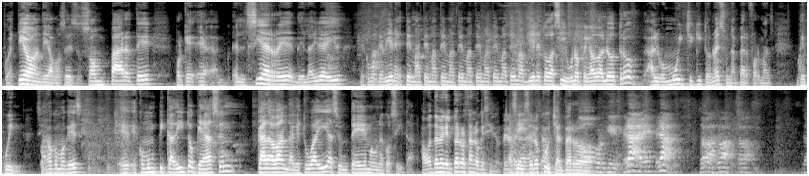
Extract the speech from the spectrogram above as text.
cuestión digamos eso son parte porque eh, el cierre de Live Aid es como que viene tema tema tema tema tema tema tema viene todo así uno pegado al otro algo muy chiquito no es una performance de Queen sino como que es es, es como un picadito que hacen cada banda que estuvo ahí hace un tema una cosita Aguántame que el perro está enloquecido. Espera, Sí, espera, se lo escucha el perro. No, porque. Esperá, eh, esperá. Ya va, ya va, ya va. Ya,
